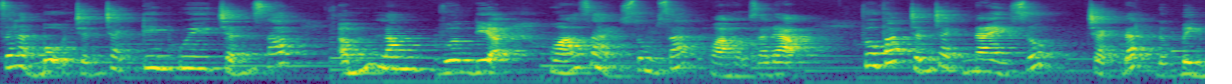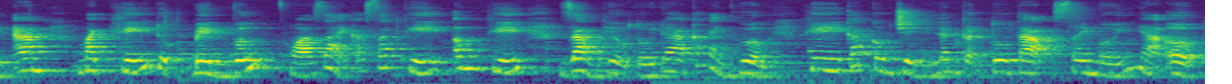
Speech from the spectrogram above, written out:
sẽ là bộ chấn trạch kim quy chấn sát, ấm long, vương địa, hóa giải xung sát, hòa hợp gia đạo. Phương pháp chấn trạch này giúp trạch đất được bình an, mạch khí được bền vững, hóa giải các sát khí, âm khí, giảm thiểu tối đa các ảnh hưởng khi các công trình lân cận tu tạo, xây mới nhà ở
